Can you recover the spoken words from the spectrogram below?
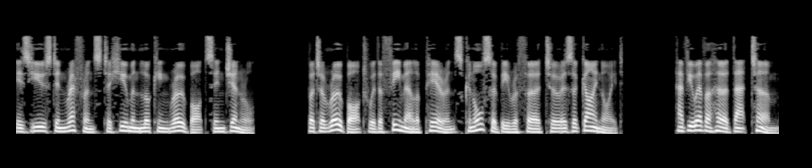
is used in reference to human-looking robots in general. But a robot with a female appearance can also be referred to as a gynoid. Have you ever heard that term?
